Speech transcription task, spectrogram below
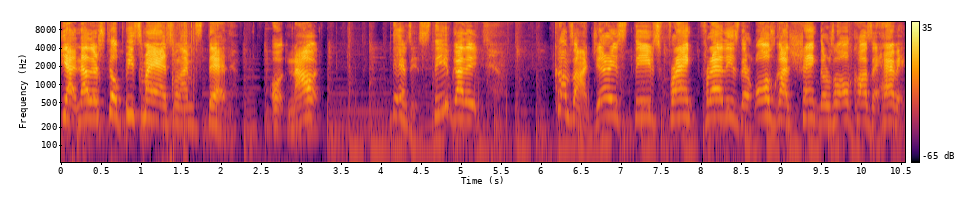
Yeah, now they're still beats my ass when I'm dead. Oh, now, damn it, Steve got it. Comes on, Jerry, Steve's, Frank, Freddy's, they're all got shanked. They're all causing havoc.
